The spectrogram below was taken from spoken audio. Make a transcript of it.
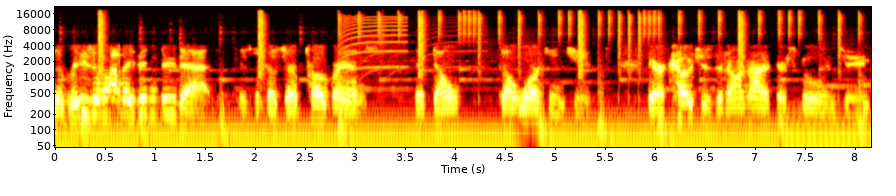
the reason why they didn't do that is because there are programs that don't don't work in June. There are coaches that are not at their school in June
